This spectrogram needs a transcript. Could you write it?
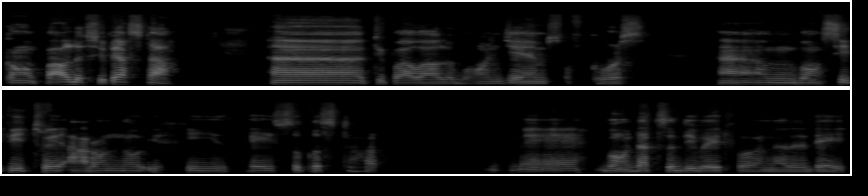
quand on parle de superstar, euh, tu peux avoir LeBron James, of course. Um, bon, CP3, I don't know if he's a superstar. Mais, bon, that's a debate for another day.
